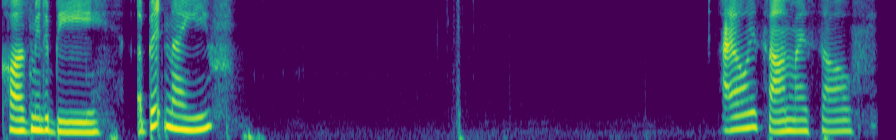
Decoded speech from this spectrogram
caused me to be a bit naive. I always found myself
